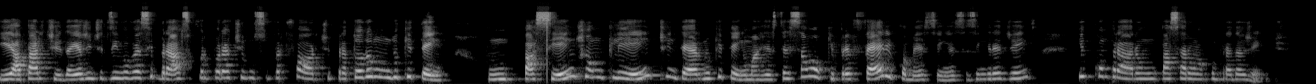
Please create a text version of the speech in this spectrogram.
E a partir daí, a gente desenvolveu esse braço corporativo super forte para todo mundo que tem um paciente ou um cliente interno que tem uma restrição ou que prefere comer sem esses ingredientes e compraram, passaram a comprar da gente.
